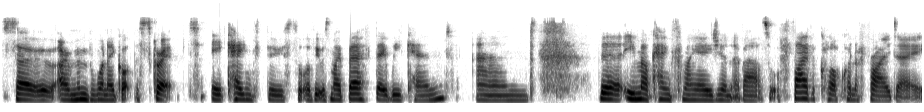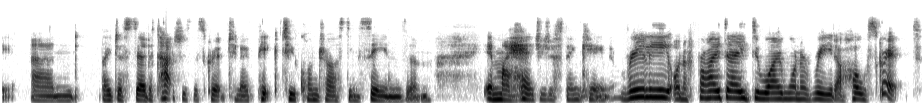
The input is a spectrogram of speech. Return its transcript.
So I remember when I got the script, it came through sort of, it was my birthday weekend, and the email came from my agent about sort of five o'clock on a Friday, and they just said, attaches the script, you know, pick two contrasting scenes. And in my head, you're just thinking, really, on a Friday, do I want to read a whole script?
